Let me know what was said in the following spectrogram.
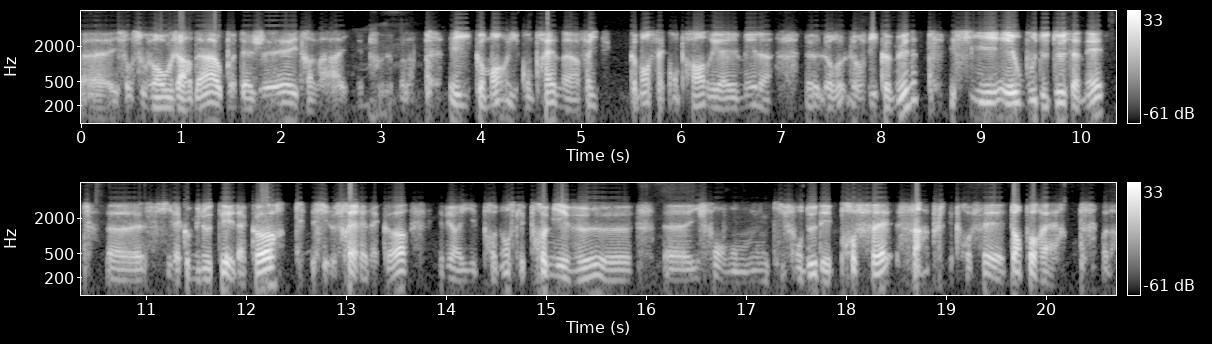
euh, ils sont souvent au jardin, au potager, ils travaillent et, voilà. et ils comment ils comprennent enfin ils commencent à comprendre et à aimer leur, vie commune. Et, si, et au bout de deux années, euh, si la communauté est d'accord, et si le frère est d'accord, eh bien, ils prononcent les premiers vœux, euh, euh, ils font, qui font d'eux des prophètes simples, des prophètes temporaires. Voilà.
